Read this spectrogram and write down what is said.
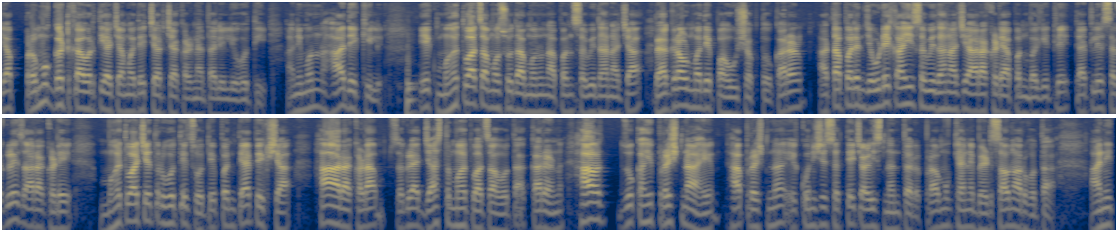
या प्रमुख घटकावरती याच्यामध्ये चर्चा करण्यात आलेली होती. आणि म्हणून हा देखील एक महत्त्वाचा मसुदा म्हणून आपण संविधानाच्या बॅकग्राऊंडमध्ये पाहू शकतो. कारण आतापर्यंत जेवढे काही संविधानाचे आराखडे आपण बघितले त्यातले सगळेच आराखडे महत्त्वाचे तर होतेच होते पण त्यापेक्षा हा आराखडा सगळ्यात जास्त महत्त्वाचा होता. कारण हा जो काही प्रश्न आहे हा प्रश्न एकोणीसशे सत्तेचाळीस नंतर प्रामुख्याने भेडसावणार होता. आणि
